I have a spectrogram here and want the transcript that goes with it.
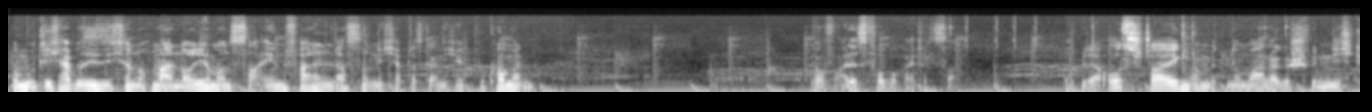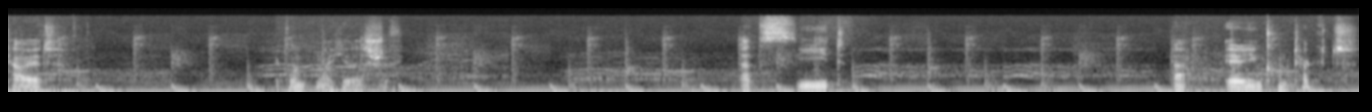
vermutlich haben sie sich dann nochmal neue Monster einfallen lassen und ich habe das gar nicht mitbekommen. Ich auf alles vorbereitet sein. Also wieder aussteigen und mit normaler Geschwindigkeit erkunden wir hier das Schiff. Das sieht... Ja, Alien-Kontakt.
